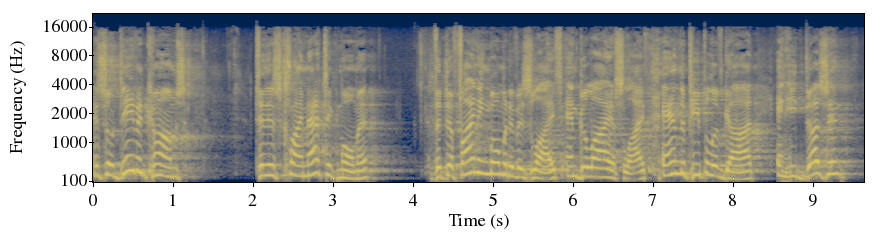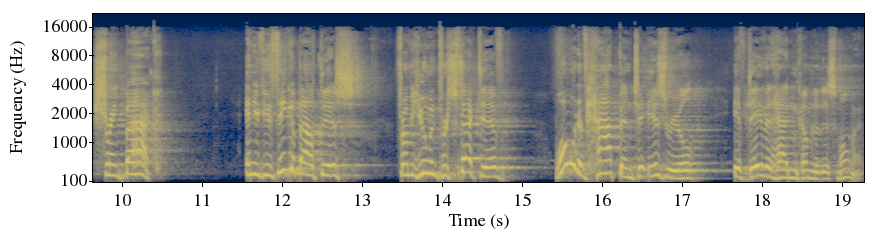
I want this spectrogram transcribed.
And so David comes to this climactic moment the defining moment of his life and Goliath's life and the people of God, and he doesn't shrink back. And if you think about this from a human perspective, what would have happened to Israel if David hadn't come to this moment?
